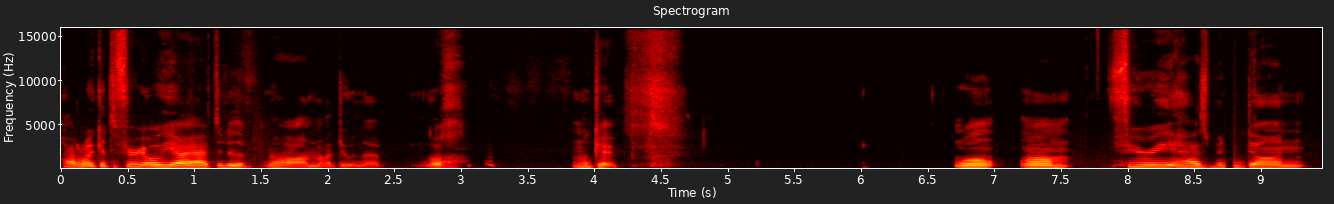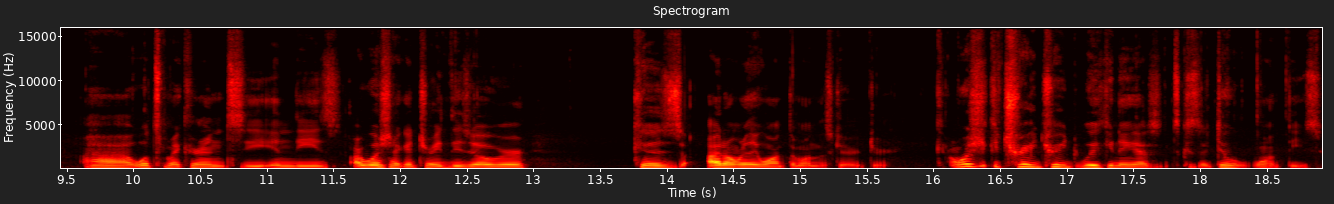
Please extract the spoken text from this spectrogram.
How do I get the Fury? Oh, yeah, I have to do the... No, I'm not doing that. Ugh. Okay. Well, um, Fury has been done. Uh, what's my currency in these? I wish I could trade these over, because I don't really want them on this character. I wish I could trade trade Wakening Essence, because I don't want these.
